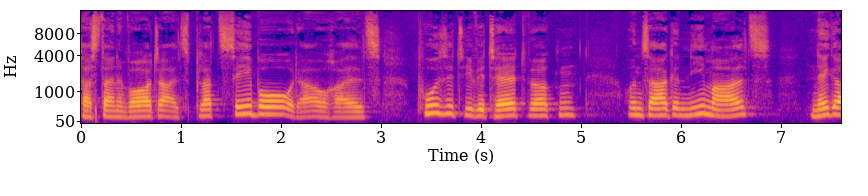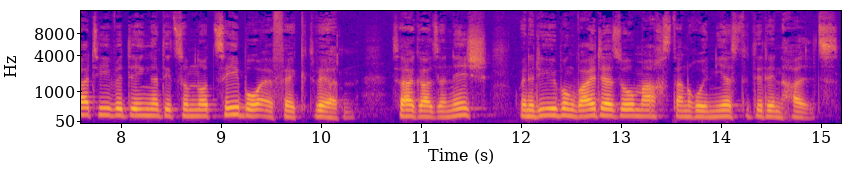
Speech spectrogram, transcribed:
Lass deine Worte als Placebo oder auch als Positivität wirken und sage niemals negative Dinge, die zum Nocebo-Effekt werden. Sage also nicht, wenn du die Übung weiter so machst, dann ruinierst du dir den Hals.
